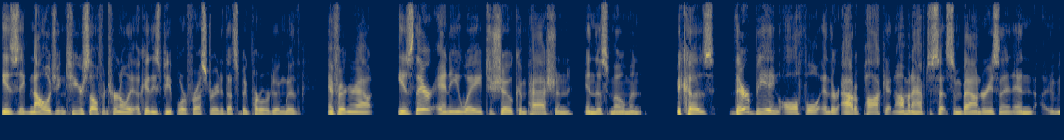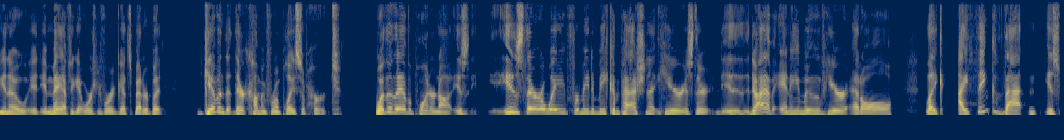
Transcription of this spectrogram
is acknowledging to yourself internally, okay, these people are frustrated. That's a big part of what we're doing with, and figuring out, is there any way to show compassion in this moment? Because they're being awful and they're out of pocket, and I'm going to have to set some boundaries, and, and you know, it, it may have to get worse before it gets better. But given that they're coming from a place of hurt, whether they have a point or not, is is there a way for me to be compassionate here? Is there is, do I have any move here at all? Like, I think that is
